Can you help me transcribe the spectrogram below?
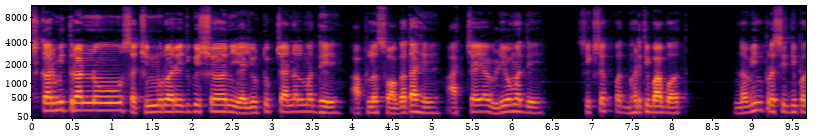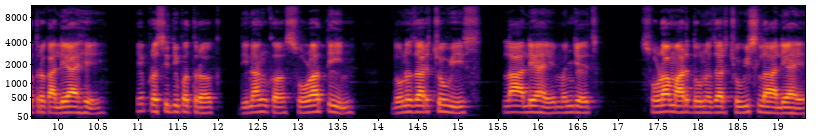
नमस्कार मित्रांनो सचिन मुरार एज्युकेशन या यूट्यूब चॅनलमध्ये आपलं स्वागत आहे. आजच्या या व्हिडिओमध्ये शिक्षक पदभरतीबाबत नवीन प्रसिद्धीपत्रक आले आहे. हे प्रसिद्धीपत्रक दिनांक सोळा तीन दोन हजार चोवीसला आले आहे. म्हणजेच सोळा मार्च दोन हजार चोवीसला आले आहे.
